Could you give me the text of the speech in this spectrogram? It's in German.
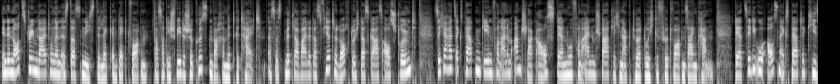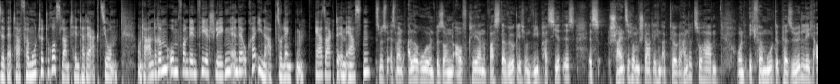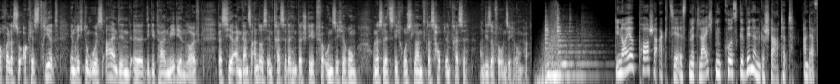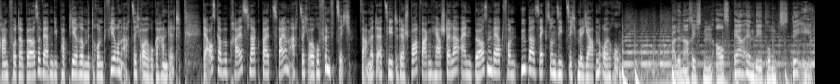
In den Nord Stream-Leitungen ist das nächste Leck entdeckt worden. Das hat die schwedische Küstenwache mitgeteilt. Es ist mittlerweile das vierte Loch, durch das Gas ausströmt. Sicherheitsexperten gehen von einem Anschlag aus, der nur von einem staatlichen Akteur durchgeführt worden sein kann. Der CDU-Außenexperte Kiesewetter vermutet Russland hinter der Aktion. Unter anderem, um von den Fehlschlägen in der Ukraine abzulenken. Er sagte im ersten, Jetzt müssen wir erstmal in aller Ruhe und besonnen aufklären, was da wirklich und wie passiert ist. Es scheint sich um einen staatlichen Akteur gehandelt zu haben. Und ich vermute persönlich, auch weil das so orchestriert in Richtung USA in den äh, digitalen Medien läuft, dass hier ein ganz anderes Interesse dahinter steht, Verunsicherung und dass letztlich Russland das Hauptinteresse an dieser Verunsicherung hat. Die neue Porsche-Aktie ist mit leichten Kursgewinnen gestartet. An der Frankfurter Börse werden die Papiere mit rund 84 Euro gehandelt. Der Ausgabepreis lag bei 82,50 Euro. Damit erzielte der Sportwagenhersteller einen Börsenwert von über 76 Milliarden Euro. Alle Nachrichten auf rnd.de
